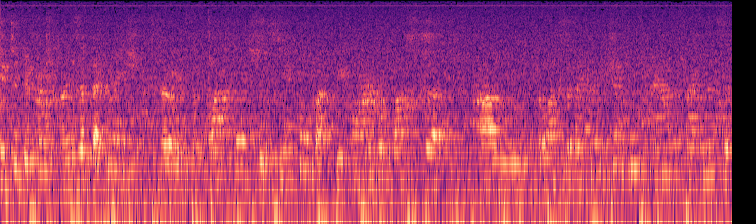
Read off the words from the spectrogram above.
see two different kinds of decoration. There is the platters, you simple, but behind the luster, um, the luster decoration, we found fragments of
